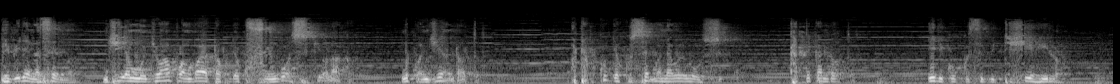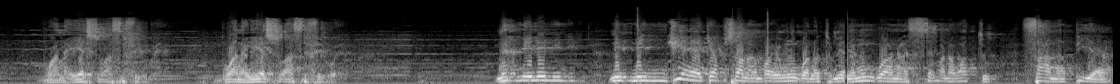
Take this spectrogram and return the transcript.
Biblia inasema njia mmojawapo ambayo atakuja kufungua sikio lako ni kwa njia ya ndoto. Atakuja kusema na wewe usiku katika ndoto, ili kukuthibitishia hilo. Bwana Yesu asifiwe! Bwana Yesu asifiwe! Na ni, ni, ni, njia ya ajabu sana ambayo Mungu anatumia, na Mungu anasema na watu sana pia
